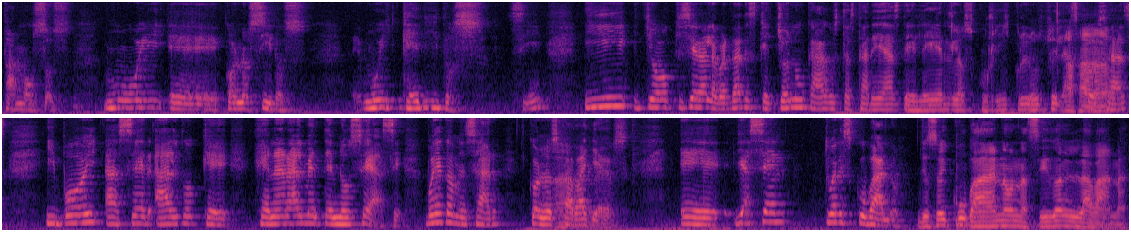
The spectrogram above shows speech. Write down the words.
famosos, muy conocidos, muy queridos. ¿Sí? Y yo quisiera, la verdad es que yo nunca hago estas tareas de leer los currículos y las cosas y voy a hacer algo que generalmente no se hace. Voy a comenzar con los caballeros. Eh, y hacer Tú eres cubano. Yo soy cubano, nacido en La Habana.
